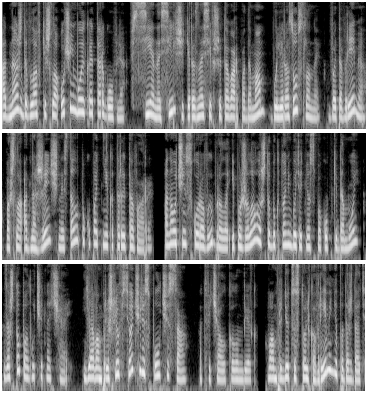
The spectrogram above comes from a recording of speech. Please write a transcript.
Однажды в лавке шла очень бойкая торговля. Все носильщики, разносившие товар по домам, были разосланы. В это время вошла одна женщина и стала покупать некоторые товары. Она очень скоро выбрала и пожелала, чтобы кто-нибудь отнес покупки домой, за что получит на чай. «Я вам пришлю все через полчаса», — отвечал Колумбек. «Вам придется столько времени подождать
